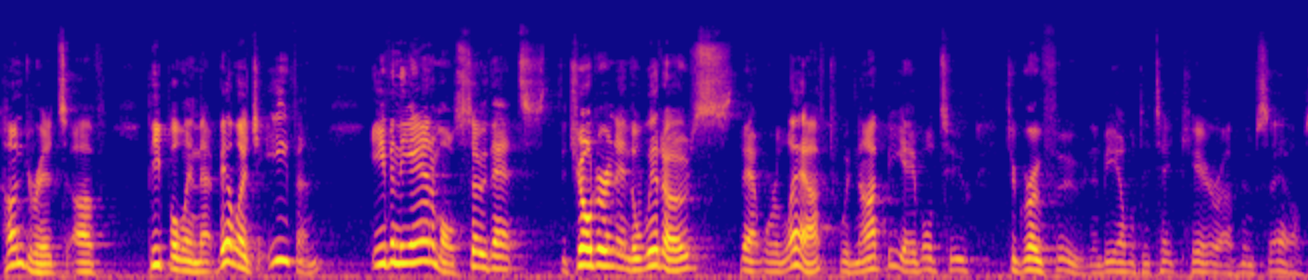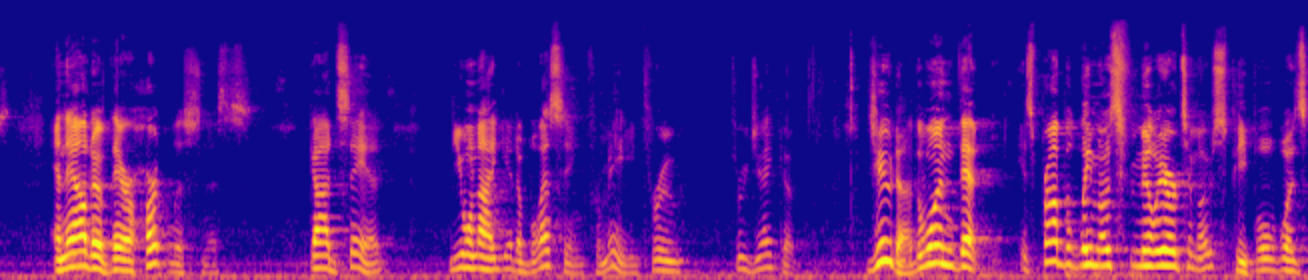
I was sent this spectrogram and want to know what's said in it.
hundreds of people in that village, even, even the animals, so that the children and the widows that were left would not be able to, to grow food and be able to take care of themselves. And out of their heartlessness, God said, You will not get a blessing from me through, through Jacob. Judah, the one that is probably most familiar to most people, was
